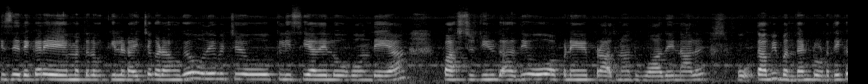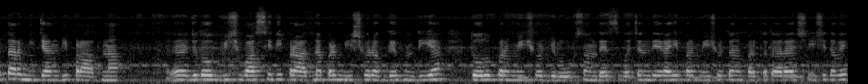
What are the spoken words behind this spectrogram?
ਕਿਸੇ ਦੇ ਘਰੇ ਮਤਲਬ ਕਿ ਲੜਾਈ ਝਗੜਾ ਹੋ ਗਿਆ, ਉਹਦੇ ਵਿੱਚ ਉਹ ਕਲੀਸਿਆ ਦੇ ਲੋਕ ਆਉਂਦੇ ਆ, ਪਾਸਟਰ ਜੀ ਨੂੰ ਦੱਸਦੇ, ਉਹ ਆਪਣੇ ਪ੍ਰਾਰਥਨਾ ਦੁਆ ਦੇ ਨਾਲ ਤਾਂ ਵੀ ਬੰਧਨ ਟੁੱਟਦੇ, ਇੱਕ ਧਰਮੀ ਜਨ ਦੀ ਪ੍ਰਾਰਥਨਾ ਜਦੋਂ ਵਿਸ਼ਵਾਸੀ ਦੀ ਪ੍ਰਾਰਥਨਾ ਪਰਮੇਸ਼ਵਰ ਅੱਗੇ ਹੁੰਦੀ ਆ, ਤਾਂ ਉਦੋਂ ਪਰਮੇਸ਼ਵਰ ਜ਼ਰੂਰ ਸੁਣਦੇ ਇਸ ਵਚਨ ਦੇ ਰਾਹੀਂ ਪਰਮੇਸ਼ਵਰ ਤੁਹਾਨੂੰ ਬਰਕਤ ਔਰ ਆਸ਼ੀਸ਼ ਦੇਵੇ।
